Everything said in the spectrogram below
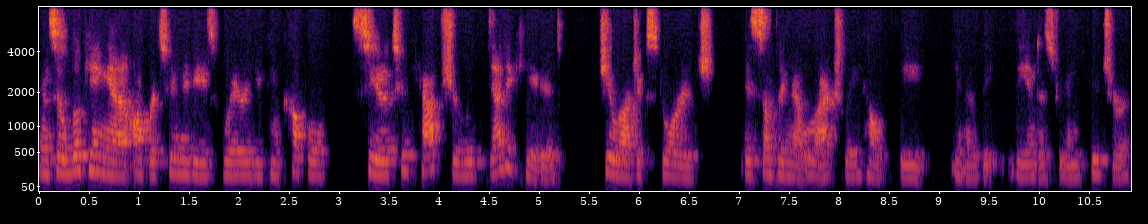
And so looking at opportunities where you can couple CO2 capture with dedicated geologic storage is something that will actually help the, you know, the, the industry in the future.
